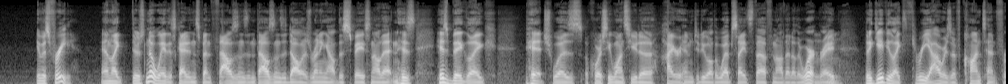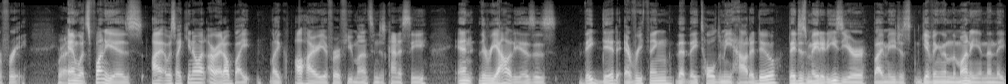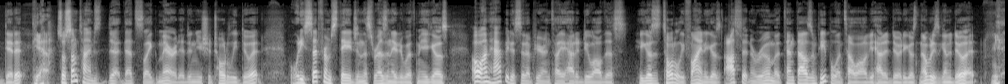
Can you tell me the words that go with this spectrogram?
it was free. And like there's no way this guy didn't spend thousands and thousands of dollars renting out this space and all that. And his his big like pitch was of course he wants you to hire him to do all the website stuff and all that other work, right? Mm-hmm. But it gave you like 3 hours of content for free. Right. And what's funny is I was like, you know what? All right, I'll bite. Like I'll hire you for a few months and just kind of see. And the reality is is they did everything that they told me how to do. They just made it easier by me just giving them the money and then they did it. Yeah. So sometimes that that's like merited and you should totally do it. But what he said from stage and this resonated with me. He goes, "Oh, I'm happy to sit up here and tell you how to do all this." He goes, "It's totally fine." He goes, "I'll sit in a room of 10,000 people and tell all of you how to do it." He goes, "Nobody's going to do it."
